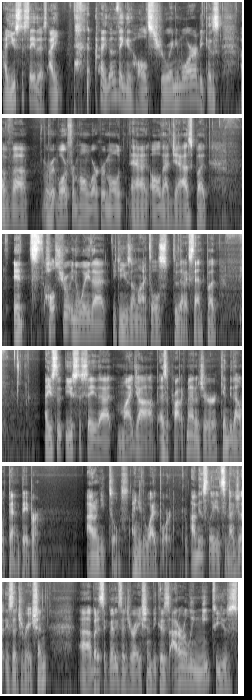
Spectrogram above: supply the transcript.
I used to say this. I I don't think it holds true anymore because of uh, work from home, work remote, and all that jazz. But it holds true in a way that you can use online tools to that extent. But I used to used to say that my job as a product manager can be done with pen and paper. I don't need tools. I need a whiteboard. Obviously, it's an exaggeration, uh, but it's a good exaggeration because I don't really need to use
